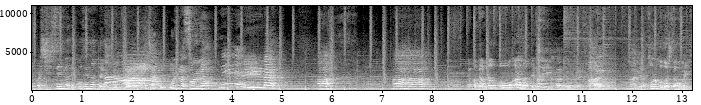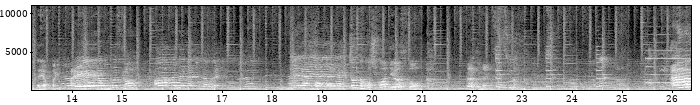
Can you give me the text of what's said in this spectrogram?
っぱり姿勢が猫背になったりするんであじゃあ俺らそれだいいねああああやっぱだんだんと体って前に傾くじゃないですか、はいはいいや取ることした方がいいですねやっぱりええー、本当ですかああ大丈夫だこれちょっと腰こうやって揺らすと楽になります。ああ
